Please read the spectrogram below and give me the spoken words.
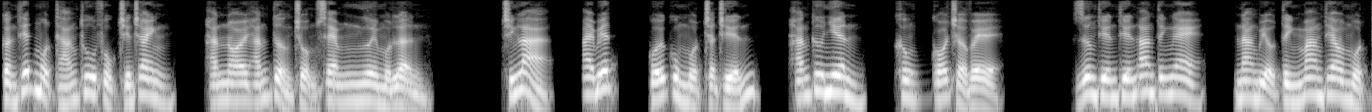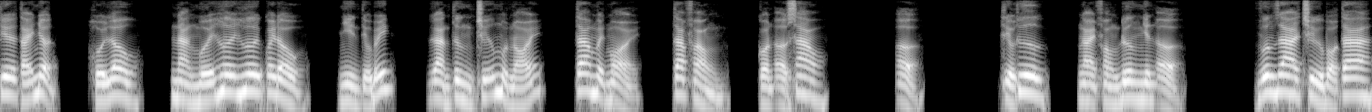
cần thiết một tháng thu phục chiến tranh, hắn nói hắn tưởng trộm xem ngươi một lần. Chính là, ai biết, cuối cùng một trận chiến, hắn cư nhiên, không có trở về. Dương Thiến Thiến an tĩnh nghe, nàng biểu tình mang theo một tia tái nhợt, hồi lâu, nàng mới hơi hơi quay đầu, nhìn tiểu bích, gàn từng chữ một nói, ta mệt mỏi, ta phòng, còn ở sao? Ở. Tiểu thư, ngài phòng đương nhiên ở. Vương gia trừ bỏ ta,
